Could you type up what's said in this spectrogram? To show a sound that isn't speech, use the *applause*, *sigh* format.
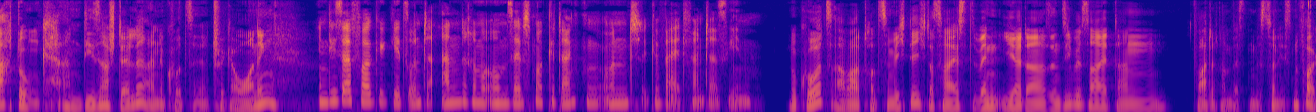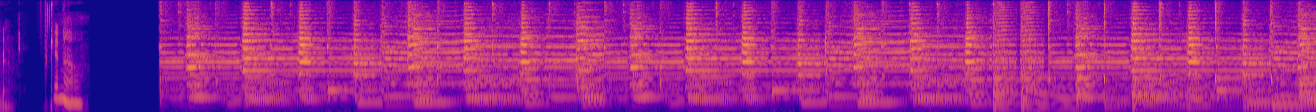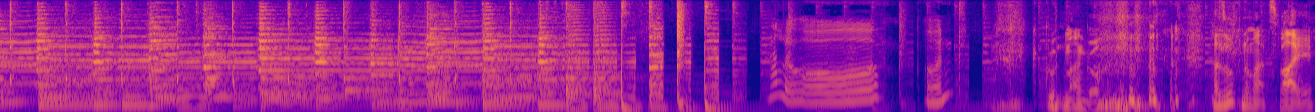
Achtung, an dieser Stelle eine kurze Trigger Warning. In dieser Folge geht es unter anderem um Selbstmordgedanken und Gewaltfantasien. Nur kurz, aber trotzdem wichtig. Das heißt, wenn ihr da sensibel seid, dann wartet am besten bis zur nächsten Folge. Genau. Guten Mango. *laughs* Versuch Nummer zwei.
